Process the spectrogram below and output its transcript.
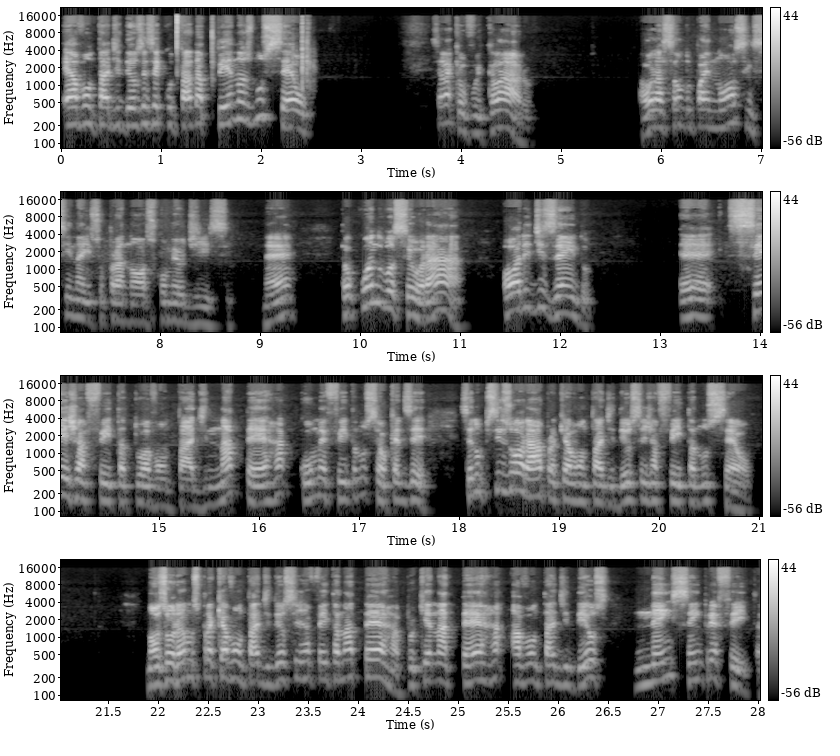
é a vontade de Deus executada apenas no céu. Será que eu fui claro? A oração do Pai Nosso ensina isso para nós, como eu disse, né? Então, quando você orar, ore dizendo: é, seja feita a tua vontade na terra, como é feita no céu. Quer dizer, você não precisa orar para que a vontade de Deus seja feita no céu. Nós oramos para que a vontade de Deus seja feita na terra, porque na terra a vontade de Deus nem sempre é feita.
